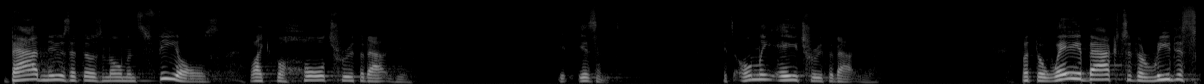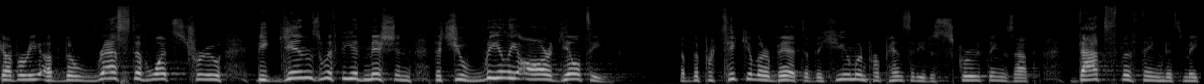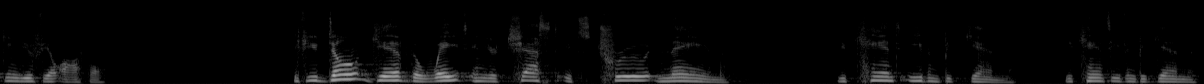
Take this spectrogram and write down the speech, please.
Bad news at those moments feels like the whole truth about you. It isn't. It's only a truth about you. But the way back to the rediscovery of the rest of what's true begins with the admission that you really are guilty of the particular bit of the human propensity to screw things up. That's the thing that's making you feel awful. If you don't give the weight in your chest its true name, you can't even begin you can't even begin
